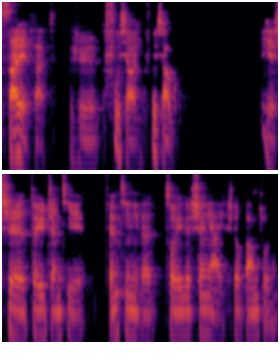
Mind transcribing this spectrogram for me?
side effect。就是负效应、负效果，也是对于整体、整体你的作为一个生涯也是有帮助的。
